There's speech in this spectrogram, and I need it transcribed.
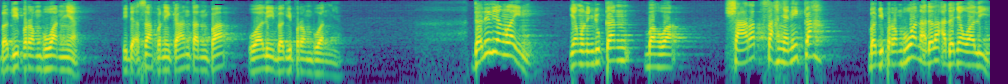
bagi perempuannya. Tidak sah pernikahan tanpa wali bagi perempuannya. Dalil yang lain yang menunjukkan bahwa syarat sahnya nikah bagi perempuan adalah adanya wali.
